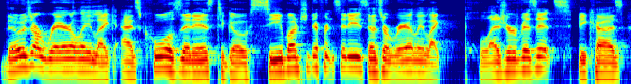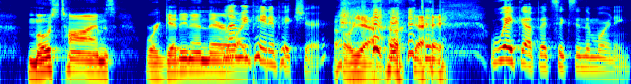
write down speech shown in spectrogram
those are rarely like as cool as it is to go see a bunch of different cities. Those are rarely like pleasure visits because most times we're getting in there Let like, me paint a picture. Oh yeah, okay. Wake up at six in the morning.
